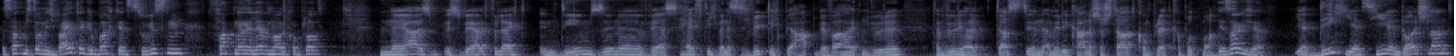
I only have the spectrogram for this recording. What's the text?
es hat mich doch nicht weitergebracht, jetzt zu wissen, fuck 9-11 war ein Komplott. Naja, es, es wäre halt vielleicht in dem Sinne, wäre es heftig, wenn es sich wirklich bewahrheiten würde, dann würde halt das den amerikanischen Staat komplett kaputt machen. Ja, sag ich ja. Ja, dich jetzt hier in Deutschland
